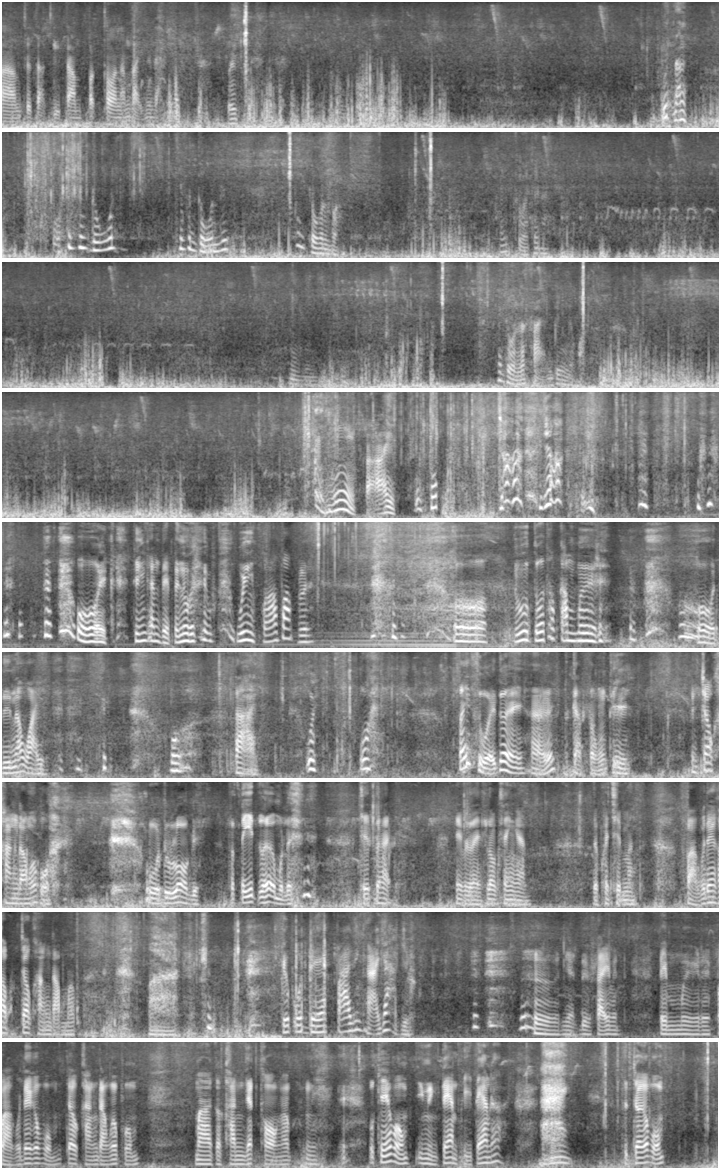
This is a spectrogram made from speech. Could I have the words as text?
ลามนจะตักอยู่ตามปักท่อน้ำไหลนี่แหละเฮ้ยอุ๊ยนั่นโอ้ยไม่โดนที่มันโดนเลยไม่โดนว่ะเฮ้ยสวยด้วยนะอืมไม่โดนแล้วสายมันวิ่งเหรอวะ อืม ตายอุ๊ยตุ๊ดอย่าอย่าโอ้ย ทิ้งกันเบ็ดไปนู่นวิ่งคว้าปั๊บเลยโอ้ดูตัวเท่ากำมือเลยโอ้โหดีนะไวโอ้ตาย อุ้ยอุ้ยไต้สวยด้วยหายกัดสองที เป็นเจ้าคางดำครับผมโอ้ดูลอกดิ สตีดเลอะหมดเลย เช็ดได้ ไม่เป็นไรลอกใช้งาน เดี๋ยวค่อยเช็ดมัน ฝากไว้ได้ครับเจ้าคังดำครับเกือบอดแดกปลายิ่งหายากอยู่เออเนี่ยดูไซส์มัน เต็มมือเลยฝากไว้ได้ครับผม เจ้าคังดำครับผม มากับคันยักษ์ทองครับนี่โอเคครับผม อีกหนึ่งแต้มสี่แต้มแล้วสุดยอดครับผม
